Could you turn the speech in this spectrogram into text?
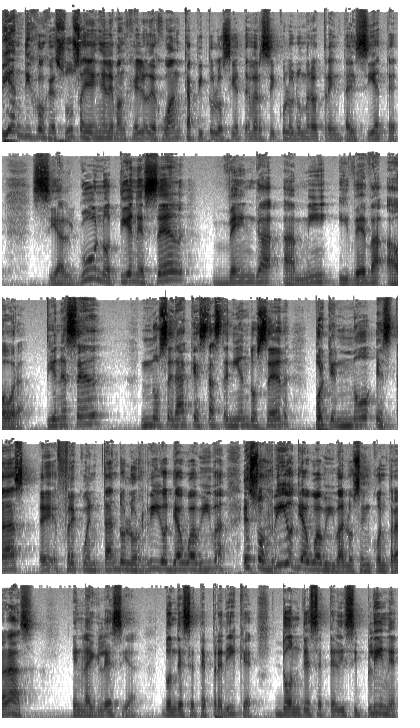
Bien dijo Jesús allá en el Evangelio de Juan capítulo 7 versículo número 37. Si alguno tiene sed, venga a mí y beba ahora. ¿Tienes sed? ¿No será que estás teniendo sed porque no estás eh, frecuentando los ríos de agua viva? Esos ríos de agua viva los encontrarás en la iglesia, donde se te predique, donde se te discipline,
